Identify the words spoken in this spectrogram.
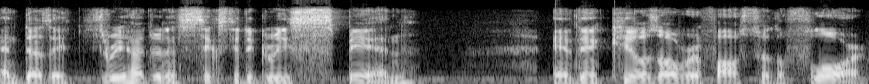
and does a 360 degree spin, and then kills over and falls to the floor.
